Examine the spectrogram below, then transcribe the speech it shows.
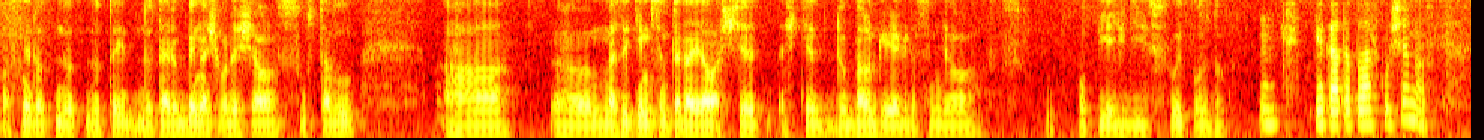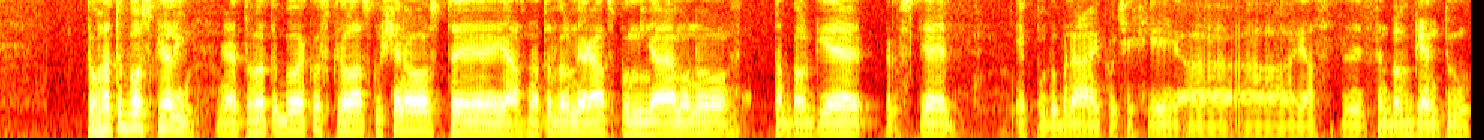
vlastně do, do, do, té, do té doby, než odešel z ústavu. A uh, mezi tím jsem teda jel ještě, ještě do Belgie, kde jsem dělal po PhD svůj postdoc. Mm. Jaká to byla zkušenost? Tohle to bylo skvělý. Tohle to byla jako skvělá zkušenost. Já na to velmi rád vzpomínám. Ono, ta Belgie prostě je podobná jako Čechy a, a já jsem byl v Gentu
